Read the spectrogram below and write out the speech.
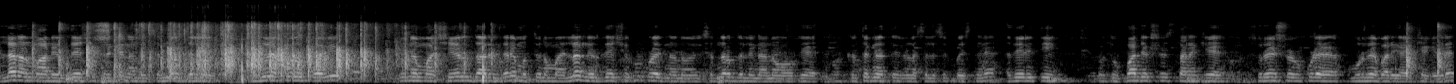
ಎಲ್ಲ ನಮ್ಮ ನಿರ್ದೇಶಕರಿಗೆ ನನ್ನ ಸನ್ಮಾನದಲ್ಲಿ ಹೃದಯಪೂರ್ವಕವಾಗಿ ನಮ್ಮ ಷೇರುದಾರರಿದ್ದಾರೆ ಮತ್ತು ನಮ್ಮ ಎಲ್ಲ ನಿರ್ದೇಶಕರು ಕೂಡ ನಾನು ಈ ಸಂದರ್ಭದಲ್ಲಿ ನಾನು ಅವ್ರಿಗೆ ಕೃತಜ್ಞತೆಗಳನ್ನ ಸಲ್ಲಿಸಕ್ಕೆ ಬಯಸ್ತೇನೆ. ಅದೇ ರೀತಿ ಇವತ್ತು ಉಪಾಧ್ಯಕ್ಷರ ಸ್ಥಾನಕ್ಕೆ ಸುರೇಶ್ ಅವರು ಕೂಡ ಮೂರನೇ ಬಾರಿಗೆ ಆಯ್ಕೆಯಾಗಿದ್ದಾರೆ.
